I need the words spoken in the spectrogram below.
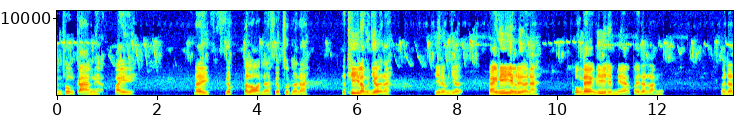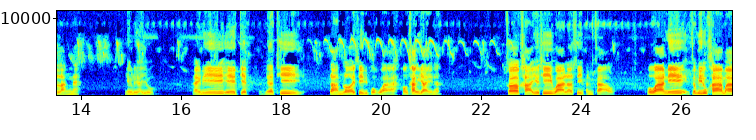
นช่วงกลางเนี่ยไปได้เกือบตลอดแล้ว เกือบสุดแล้วนะ แต่ที่เรามันเยอะนะ ที่เรามันเยอะ แปลงนี้ยังเหลือนะธงแดงที่เห็นเนี่ย ไปด้านหลัง ไปด้านหลังนะ ยังเหลืออยู่ แปลงนี้ A7 เนื้อที่สามร้อยสี่สิบหกวาค่อนข้างใหญ่นะ ก็ขายอยู่ที่วาละสี่พันเก้าเมื่อวานนี้ก็มีลูกค้ามา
